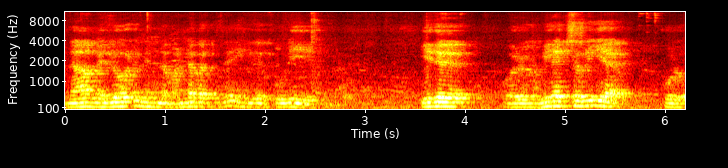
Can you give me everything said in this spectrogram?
நாம் எல்லோரும் இந்த மண்டபத்தில் இங்கு கூடியிருக்கிறோம் இது ஒரு மிகச்சிறிய குழு.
